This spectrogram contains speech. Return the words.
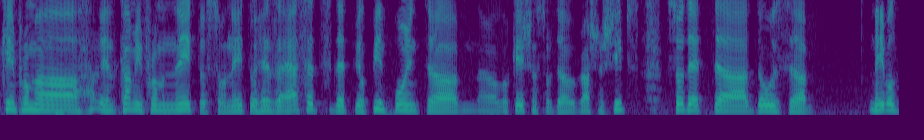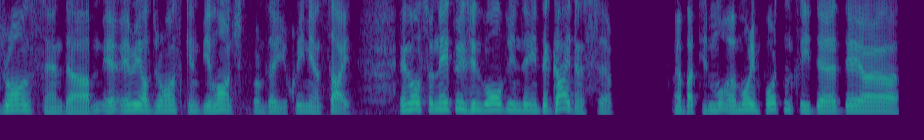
came from and coming from NATO. So NATO has assets that will pinpoint locations of the Russian ships, so that those naval drones and um, aerial drones can be launched from the Ukrainian side. And also NATO is involved in the in the guidance. Uh, but more, uh, more, importantly, the, they are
